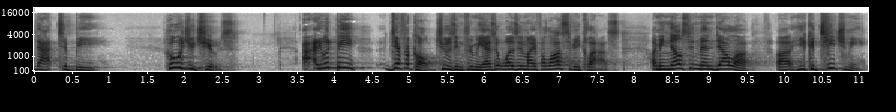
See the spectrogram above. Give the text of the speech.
that to be? Who would you choose? It would be difficult choosing for me, as it was in my philosophy class. I mean, Nelson Mandela, uh, he could teach me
